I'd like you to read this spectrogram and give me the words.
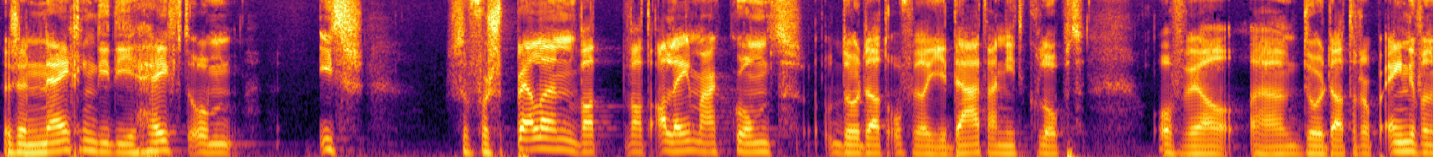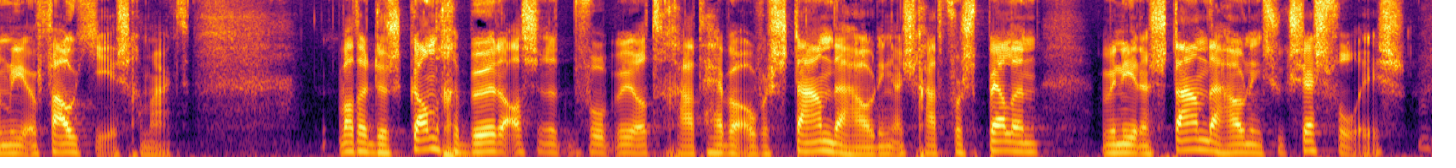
dus een neiging die die heeft om iets te voorspellen wat, wat alleen maar komt doordat ofwel je data niet klopt, ofwel um, doordat er op een of andere manier een foutje is gemaakt. Wat er dus kan gebeuren als je het bijvoorbeeld gaat hebben over staande houding. Als je gaat voorspellen wanneer een staande houding succesvol is. Mhm.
